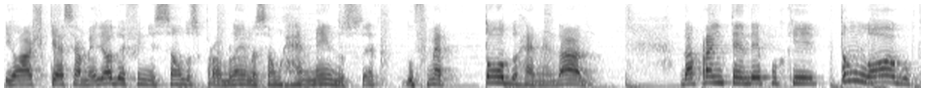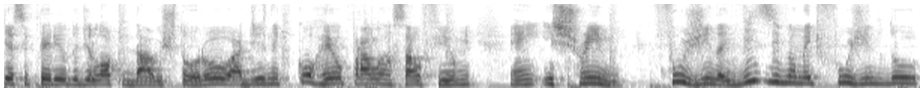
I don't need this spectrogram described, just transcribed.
e eu acho que essa é a melhor definição dos problemas, são remendos, é, o filme é todo remendado, dá para entender porque tão logo que esse período de lockdown estourou, a Disney correu para lançar o filme em streaming, fugindo aí, visivelmente fugindo do,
